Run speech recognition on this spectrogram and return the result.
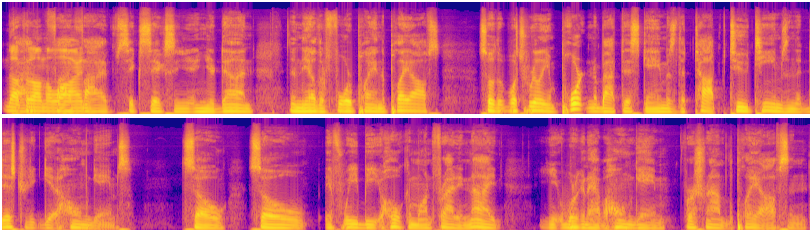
nothing five, on the five, line, five, six, six, and, and you're done. Then the other four play in the playoffs. So that what's really important about this game is the top two teams in the district get home games. So so if we beat Holcomb on Friday night, we're going to have a home game first round of the playoffs, and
